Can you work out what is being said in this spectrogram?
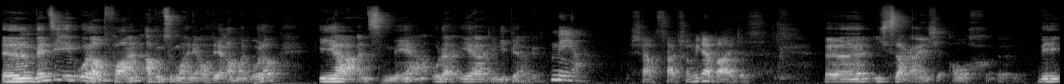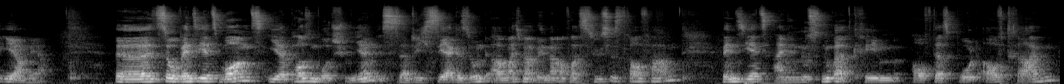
Ähm, wenn Sie in Urlaub fahren, ab und zu machen ja auch Lehrer mal Urlaub, eher ans Meer oder eher in die Berge? Meer. Ich sag schon wieder beides. Äh, ich sage eigentlich auch, äh, nee, eher mehr. Äh, so, wenn Sie jetzt morgens Ihr Pausenbrot schmieren, ist es natürlich sehr gesund, aber manchmal will man auch was Süßes drauf haben. Wenn Sie jetzt eine Nuss-Nougat-Creme auf das Brot auftragen,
